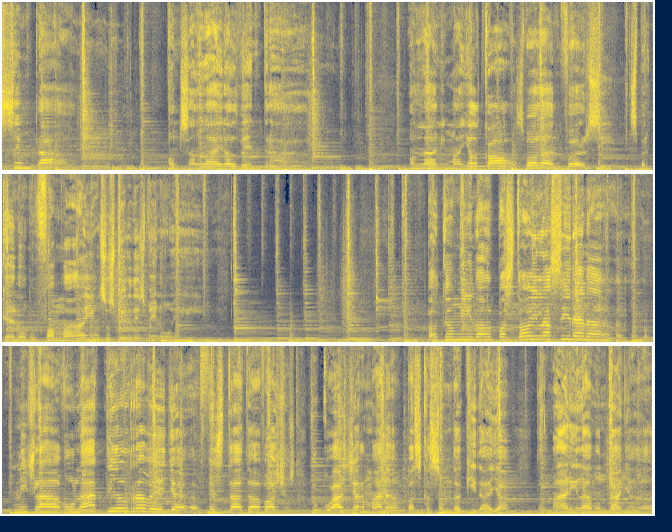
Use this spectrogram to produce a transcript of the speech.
Sempre on s'enlaira el ventre on l'ànima i el cos volen farcits perquè no bufa mai un sospir disminuït. Pel camí del pastor i la sirena neix la volàtil rebella festa de bojos loquaç germana pels que som d'aquí d'allà del mar i la muntanya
